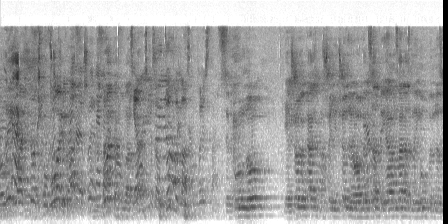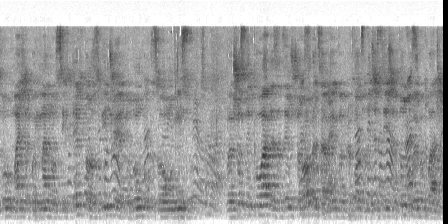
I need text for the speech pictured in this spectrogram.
Коли я щось говорю, дозвольте, будь ласка. Я вам сказав, тут, будь ласка, перестань. Секунду. Якщо ви кажете, що нічого не робиться, то я вам зараз найму назву майже поіменно всіх тих, хто розквічує ту думку по своєму місту. Бо якщо слідкувати за тим, що робиться, а якби приходили частіше тут, ви б бачили.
